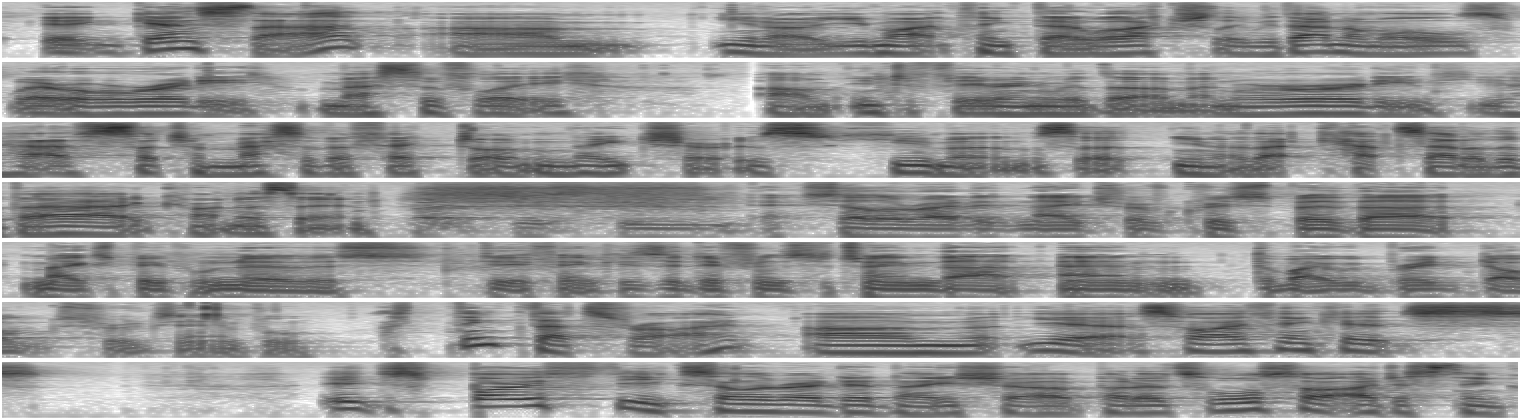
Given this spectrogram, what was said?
against that, um, you know, you might think that well, actually, with animals, we're already massively um, interfering with them, and we're already you have such a massive effect on nature as humans that you know that cat's out of the bag kind of thing. But it's just the accelerated nature of CRISPR that makes people nervous, do you think, is the difference between that and the way we breed dogs, for example? I think that's right. Um, yeah, so I think it's it's both the accelerated nature, but it's also I just think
